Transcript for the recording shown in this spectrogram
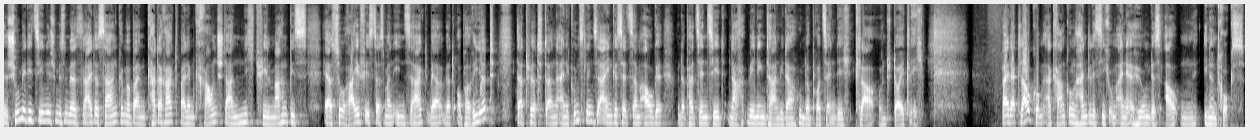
Äh, schulmedizinisch müssen wir es leider sagen, können wir beim Katarakt, bei dem grauen Star nicht viel machen, bis er so reif ist, dass man ihn sagt, wer wird operiert. Dort wird dann eine Kunstlinse eingesetzt am Auge und der Patient sieht nach wenigen Tagen wieder hundertprozentig klar und deutlich. Bei der Glaukomerkrankung handelt es sich um eine Erhöhung des Augeninnendrucks.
